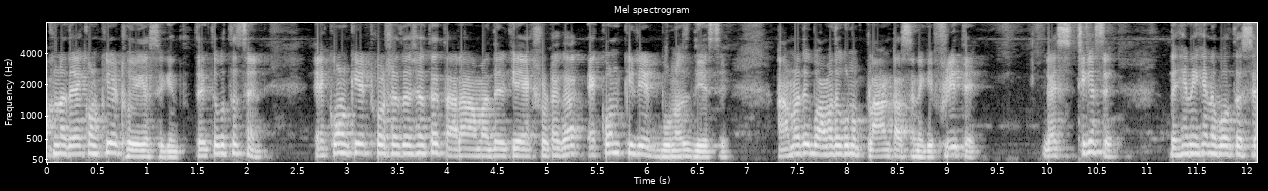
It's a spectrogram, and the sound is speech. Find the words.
আপনাদের অ্যাকাউন্ট ক্রিয়েট হয়ে গেছে কিন্তু, দেখতে পাচ্ছেন? অ্যাকাউন্ট ক্রিয়েট করার সাথে সাথে তারা আমাদেরকে একশো টাকা অ্যাকাউন্ট ক্রিয়েট বোনাস দিয়েছে। আমরা দেখব আমাদের কোনো প্লান্ট আছে নাকি ফ্রিতে গাইস ঠিক আছে? দেখেন এখানে বলতেছে,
